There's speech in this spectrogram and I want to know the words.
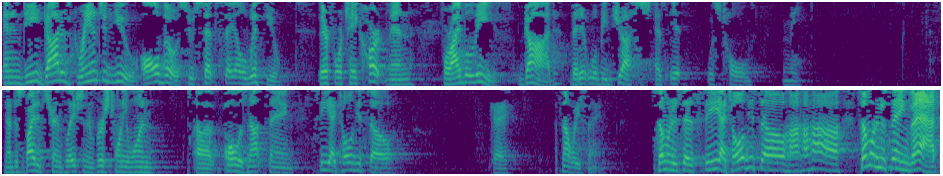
And indeed, God has granted you all those who set sail with you. Therefore, take heart, men, for I believe God that it will be just as it was told me. Now, despite its translation in verse 21, uh, Paul is not saying, See, I told you so. Okay? That's not what he's saying. Someone who says, See, I told you so, ha ha ha. Someone who's saying that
